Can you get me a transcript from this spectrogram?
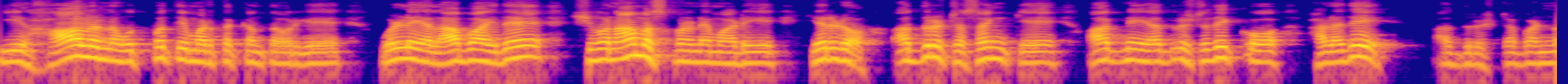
ಈ ಹಾಲನ್ನು ಉತ್ಪತ್ತಿ ಮಾಡ್ತಕ್ಕಂಥವ್ರಿಗೆ ಒಳ್ಳೆಯ ಲಾಭ ಇದೆ. ಶಿವನಾಮ ಸ್ಮರಣೆ ಮಾಡಿ. ಎರಡು, ಅದೃಷ್ಟ ಸಂಖ್ಯೆ ಆಗ್ನೇಯ ಅದೃಷ್ಟ ದಿಕ್ಕು, ಹಳದಿ ಅದೃಷ್ಟ ಬಣ್ಣ.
